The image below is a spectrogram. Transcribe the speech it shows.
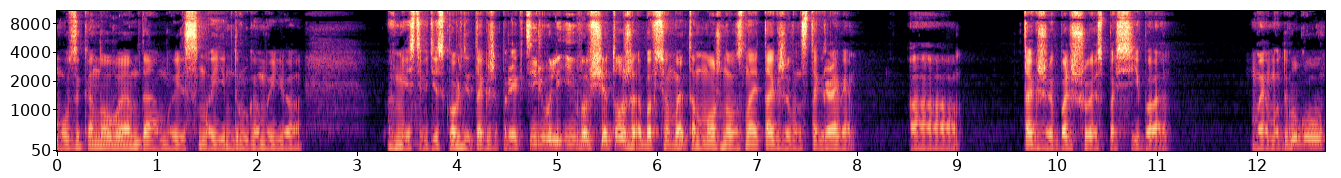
музыка новая, да, мы с моим другом ее вместе в Дискорде также проектировали, и вообще тоже обо всем этом можно узнать также в Инстаграме. А, также большое спасибо моему другу.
